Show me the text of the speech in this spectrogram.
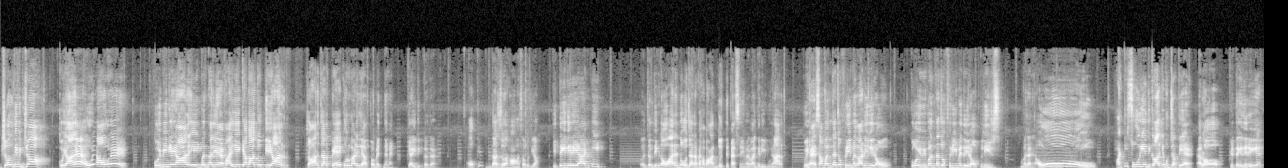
जल्दी बिक जा। कोई आ रहा है? ओए, आओ कोई भी नहीं है यार, एक बंदा नहीं आया। भाई, ये क्या बात होती है यार? चार हज़ार रुपए एक और गाड़ी ले आता हूँ इतने में। क्या ही दिक्कत है? ओके, दस हज़ार हाँ हाँ समझ गया कितने की दे रही है आंटी? जल्दी बताओ अरे नौ हज़ार रुपए हवा दो इतने पैसे नहीं मैं गरीब हूँ यार। कोई ऐसा बंदा जो फ्री में गाड़ी दे रहा हो? कोई भी बंदा जो फ्री में दे रहा हो प्लीज़ मज़ा नहीं ओ आंटी सोरी निकाल के भग जाती है। हेलो कितने की दे रही है?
